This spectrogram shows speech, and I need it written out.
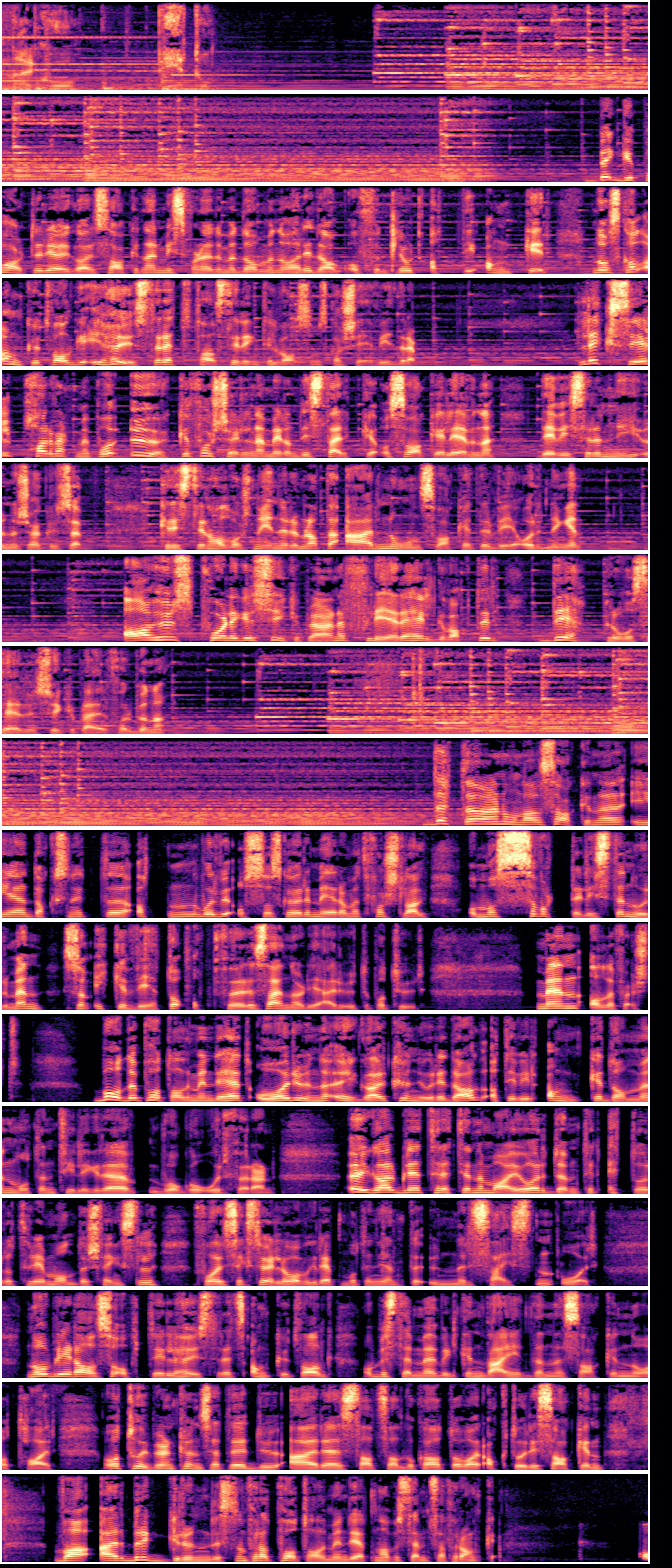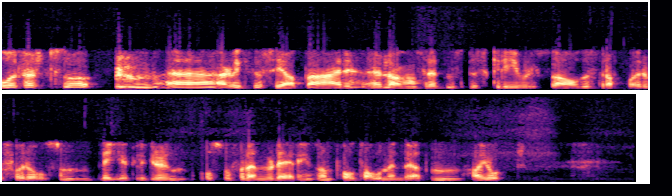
NRK P2. Begge parter i Øygard-saken er misfornøyde med dommen og har i dag offentliggjort at de anker. Nå skal ankeutvalget i Høyesterett ta stilling til hva som skal skje videre. Leksehjelp har vært med på å øke forskjellene mellom de sterke og svake elevene. Det viser en ny undersøkelse. Kristin Halvorsen innrømmer at det er noen svakheter ved ordningen. Ahus pålegger sykepleierne flere helgevakter. Det provoserer Sykepleierforbundet. Dette er noen av sakene i Dagsnytt 18, hvor vi også skal høre mer om et forslag om å svarteliste nordmenn som ikke vet å oppføre seg når de er ute på tur. Men aller først. Både påtalemyndighet og Rune Øygard kunngjorde i dag at de vil anke dommen mot den tidligere Vågå-ordføreren. Øygard ble 30. mai i år dømt til ett år og tre måneders fengsel for seksuelle overgrep mot en jente under 16 år. Nå blir det altså opp til Høyesteretts ankeutvalg å bestemme hvilken vei denne saken nå tar. Og Torbjørn Klønsæter, du er statsadvokat og var aktor i saken. Hva er begrunnelsen for at påtalemyndigheten har bestemt seg for å anke? Aller først så er det viktig å si at det er lagmannsrettens beskrivelse av det straffbare forhold som ligger til grunn, også for den vurderingen som påtalemyndigheten har gjort.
